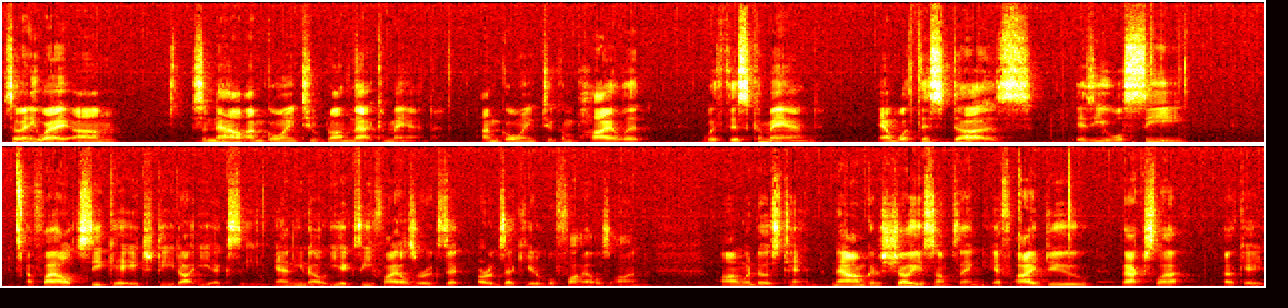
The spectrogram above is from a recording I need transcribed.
so anyway, um, so now I'm going to run that command. I'm going to compile it with this command and what this does is you will see a file ckhd.exe and you know exe files are, exec are executable files on on Windows 10. Now I'm going to show you something if I do backslash okay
